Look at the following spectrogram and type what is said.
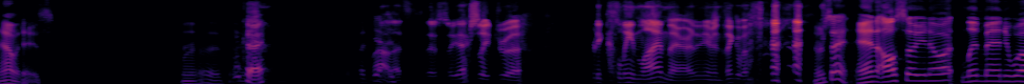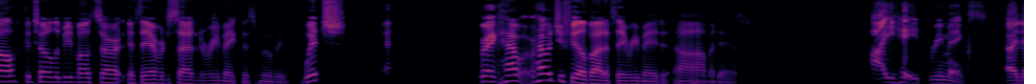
Nowadays. Uh, Okay. So. But yeah, Wow, it's- that's, that's so you actually drew a pretty clean line there. I didn't even think about that. I'm saying. And also, you know what? Lin Manuel could totally be Mozart if they ever decided to remake this movie. Which, Yeah. Greg, how how would you feel about if they remade uh, Amadeus? I hate remakes. I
